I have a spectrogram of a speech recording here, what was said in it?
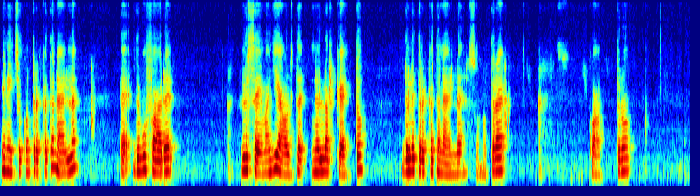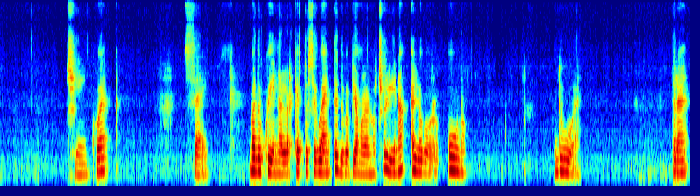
inizio con 3 catenelle e devo fare le 6 maglie alte nell'archetto delle 3 catenelle. Sono 3 4 5 6 vado qui nell'archetto seguente dove abbiamo la nocciolina e lavoro 1 2 3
